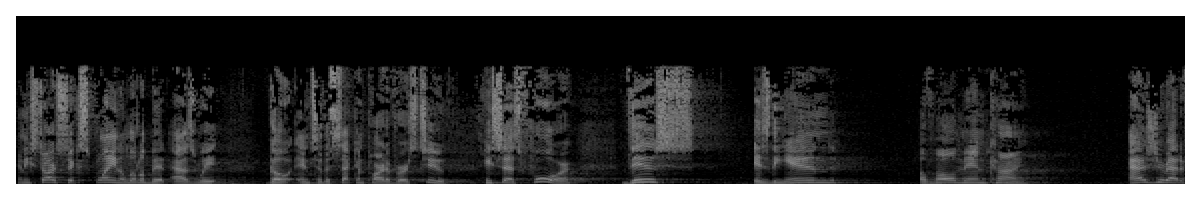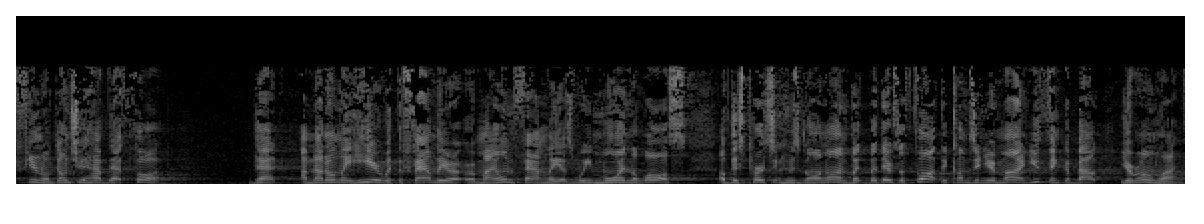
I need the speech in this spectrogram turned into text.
And he starts to explain a little bit as we go into the second part of verse 2. He says, For this is the end of all mankind as you're at a funeral, don't you have that thought that I'm not only here with the family or, or, my own family as we mourn the loss of this person who's gone on, but, but there's a thought that comes in your mind. You think about your own life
